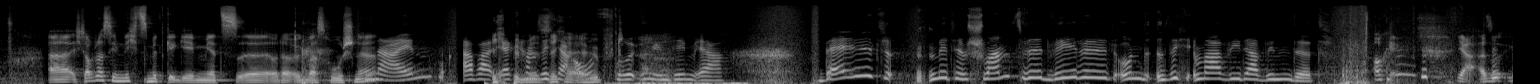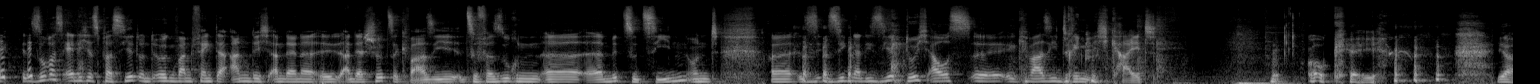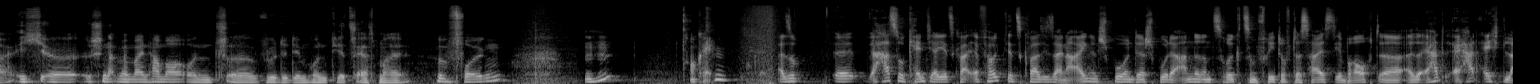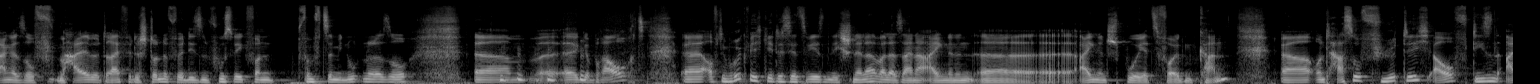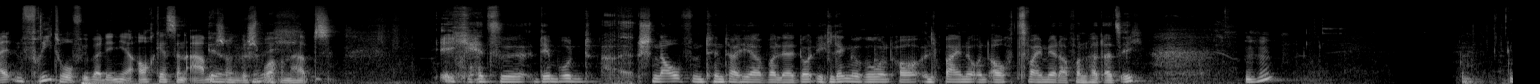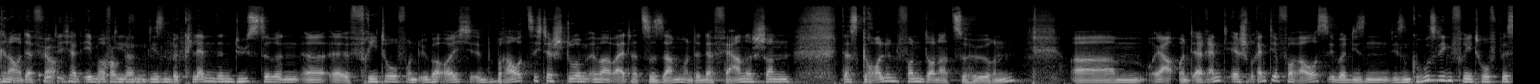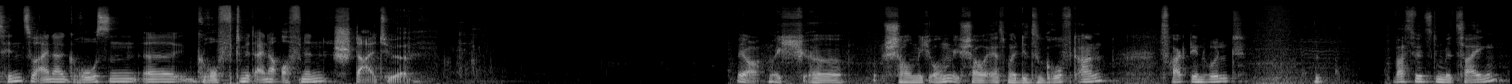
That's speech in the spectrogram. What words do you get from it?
Äh, ich glaube, du hast ihm nichts mitgegeben jetzt äh, oder irgendwas Rouge, ne? Nein, aber Ich er kann sich sicher, ja ausdrücken, indem er bellt, mit dem Schwanz wild wedelt und sich immer wieder windet. Okay. Ja, also sowas ähnliches passiert und irgendwann fängt er an, dich an deiner, äh, an der Schürze quasi zu versuchen äh, äh, mitzuziehen und äh, si- signalisiert durchaus äh, quasi Dringlichkeit. Okay. ja, ich äh, schnapp mir meinen Hammer und äh, würde dem Hund jetzt erstmal folgen. Okay. Also äh, Hasso kennt ja jetzt quasi, er folgt jetzt quasi seiner eigenen Spur und der Spur der anderen zurück zum Friedhof. Das heißt, ihr braucht, äh, also er hat, er hat echt lange, so eine halbe, dreiviertel Stunde für diesen Fußweg von 15 Minuten oder so ähm, äh, gebraucht. Äh, auf dem Rückweg geht es jetzt wesentlich schneller, weil er seiner eigenen, äh, eigenen Spur jetzt folgen kann. Äh, und Hasso führt dich auf diesen alten Friedhof, über den ihr auch gestern Abend Ja, schon gesprochen ich- habt. Ich hetze dem Hund schnaufend hinterher, weil er deutlich längere und Beine und auch zwei mehr davon hat als ich. Genau, und der führt Ja, dich halt eben auf diesen, diesen beklemmenden, düsteren äh, äh, Friedhof und über euch braut sich der Sturm immer weiter zusammen und in der Ferne schon das Grollen von Donner zu hören. Ähm, ja, und er rennt, er rennt dir voraus über diesen, diesen gruseligen Friedhof bis hin zu einer großen äh, Gruft mit einer offenen Stahltür. Ja, ich äh, schaue mich um. Ich schaue erstmal diese Gruft an, frag den Hund, was willst du mir zeigen?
